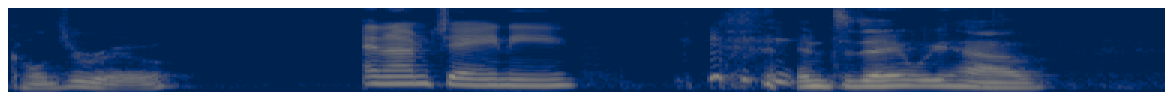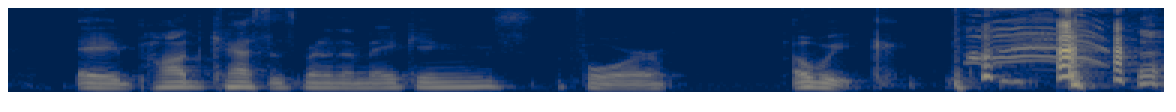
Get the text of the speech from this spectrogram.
Colgeroux, and I'm Janie. and today we have a podcast that's been in the makings for a week.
